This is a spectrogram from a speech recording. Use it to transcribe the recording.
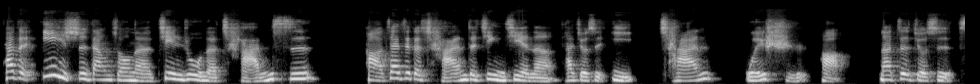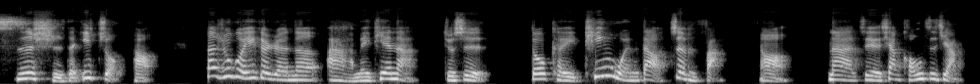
他的意识当中呢，进入了禅思。好，在这个禅的境界呢，他就是以禅为食。哈，那这就是思食的一种。哈，那如果一个人呢，啊，每天呐、啊，就是都可以听闻到正法啊，那这像孔子讲，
